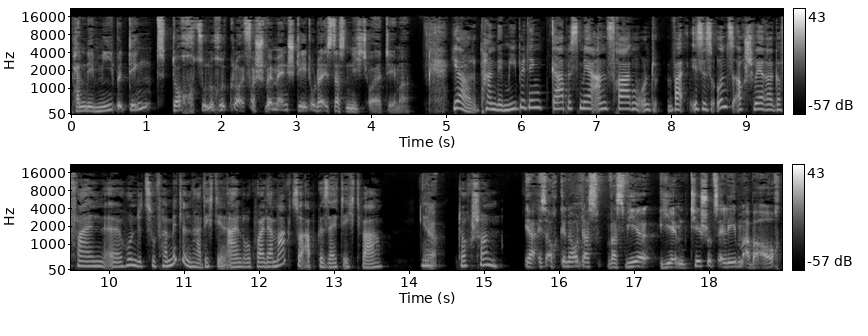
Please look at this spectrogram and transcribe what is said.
pandemiebedingt doch so eine Rückläuferschwemme entsteht oder ist das nicht euer Thema? Ja, pandemiebedingt gab es mehr Anfragen und war, ist es uns auch schwerer gefallen, äh, Hunde zu vermitteln, hatte ich den Eindruck, weil der Markt so abgesättigt war. Ja, ja. doch schon. Ja, ist auch genau das, was wir hier im Tierschutz erleben, aber auch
